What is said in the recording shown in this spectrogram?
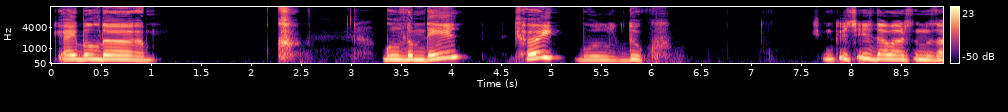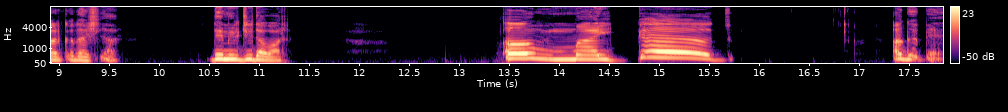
Köy buldum. Buldum değil, köy bulduk. Çünkü siz de varsınız arkadaşlar. Demirci de var. Oh my god. Aga be.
